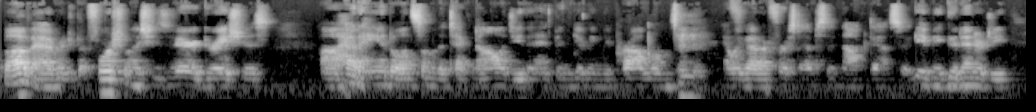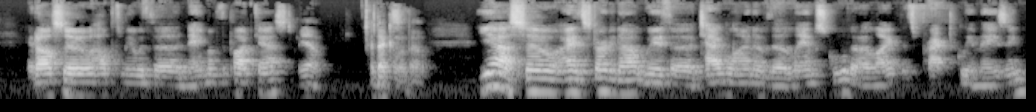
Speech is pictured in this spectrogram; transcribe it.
above average. But fortunately, she's very gracious. Uh, had a handle on some of the technology that had been giving me problems, Mhm. and we got our first episode knocked out. So it gave me good energy. It also helped me with the name of the podcast. Yeah, how'd that come about? Yeah, so I had started out with a tagline of the Lamb School that I like. That's practically amazing,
